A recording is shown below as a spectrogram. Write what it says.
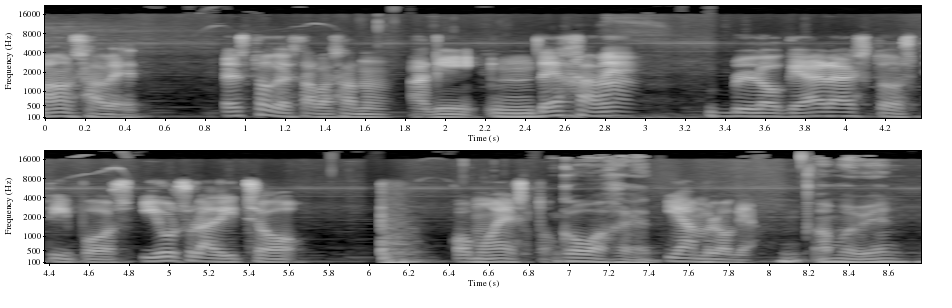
vamos a ver, esto que está pasando aquí, déjame bloquear a estos tipos. Y Úrsula ha dicho, como esto. Go ahead. Y han bloqueado. Ah, muy bien.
